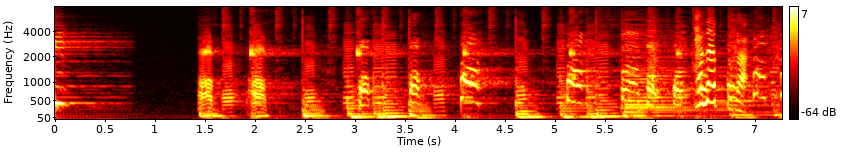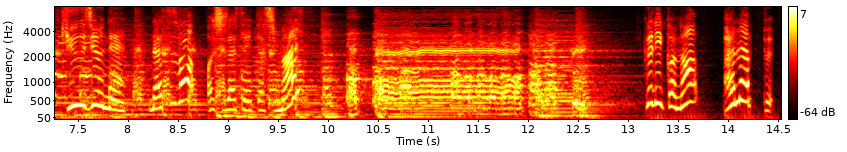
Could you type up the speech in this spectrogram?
3パナップが90年夏をお知らせいたします。グリコのパナップ。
